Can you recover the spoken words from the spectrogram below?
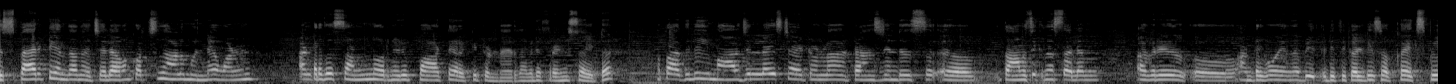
ഡിസ്പാരിറ്റി എന്താണെന്ന് വെച്ചാൽ അവൻ കുറച്ച് നാൾ മുന്നേ വൺ അണ്ടർ ദ സൺ എന്ന് പറഞ്ഞൊരു പാട്ട് ഇറക്കിയിട്ടുണ്ടായിരുന്നു അവന്റെ ഫ്രണ്ട്സായിട്ട്. അപ്പോൾ അതിൽ ഈ മാർജിനലൈസ്ഡ് ആയിട്ടുള്ള ട്രാൻസ്ജെൻഡേഴ്സ് താമസിക്കുന്ന സ്ഥലം അവർ അണ്ടർഗോ ചെയ്യുന്ന ഡിഫിക്കൽട്ടീസൊക്കെ എക്സ്പ്ല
